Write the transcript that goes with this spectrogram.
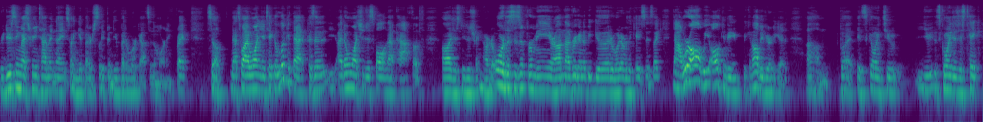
reducing my screen time at night so I can get better sleep and do better workouts in the morning, right? So that's why I want you to take a look at that because I don't want you to just fall in that path of, oh, I just need to train harder, or this isn't for me, or I'm never going to be good, or whatever the case is. Like, now nah, we're all, we all can be, we can all be very good, um, but it's going to, you, it's going to just take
